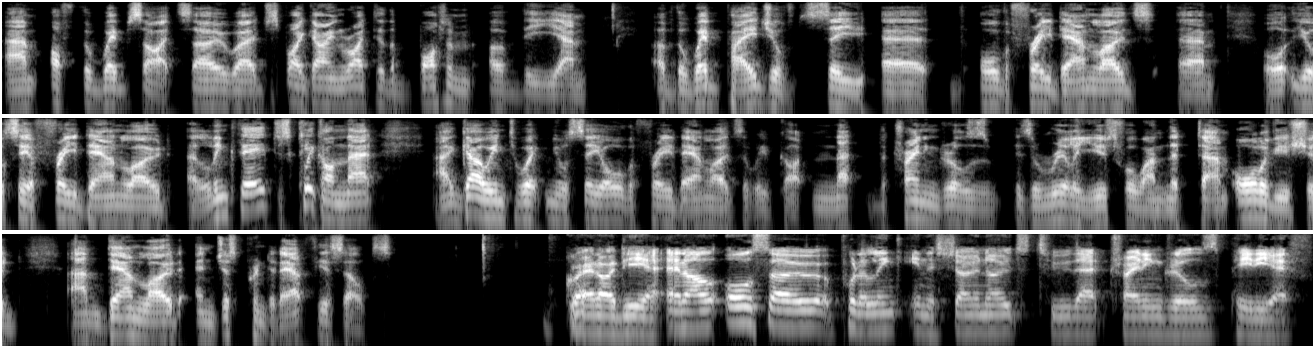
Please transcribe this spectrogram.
um, off the website. So uh, just by going right to the bottom of the um, of the web page, you'll see uh, all the free downloads, um, or you'll see a free download a link there. Just click on that, uh, go into it and you'll see all the free downloads that we've got. And that the training drills is, is a really useful one that um, all of you should um, download and just print it out for yourselves. Great idea. And I'll also put a link in the show notes to that training drills PDF.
